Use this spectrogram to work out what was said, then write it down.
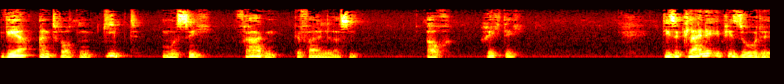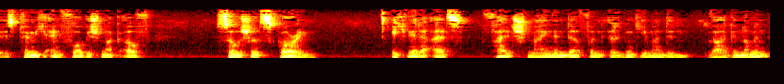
Wer Antworten gibt, muss sich Fragen gefallen lassen. Auch richtig? Diese kleine Episode ist für mich ein Vorgeschmack auf Social Scoring. Ich werde als Falschmeinender von irgendjemandem wahrgenommen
